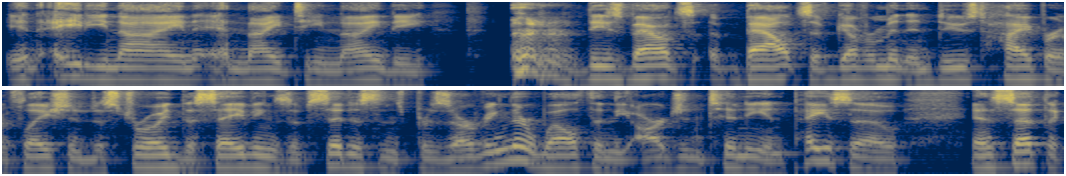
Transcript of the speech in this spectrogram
in 89 and 1990. These bouts, bouts of government induced hyperinflation destroyed the savings of citizens, preserving their wealth in the Argentinian peso, and set the,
